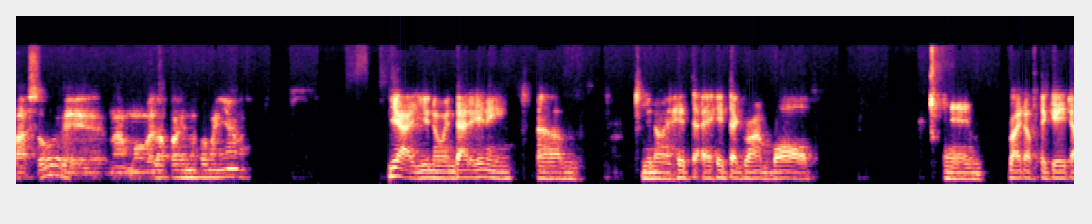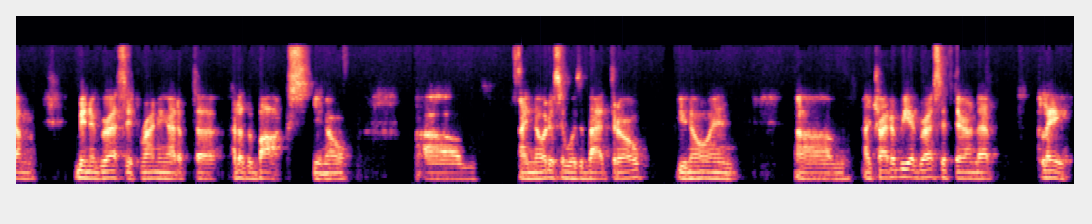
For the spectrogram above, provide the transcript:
pasó, eh, mover la página para mañana. Yeah, you know, in that inning, um, you know, I hit the, I hit that ground ball, and right off the gate, I'm being aggressive, running out of the out of the box. You know, um, I noticed it was a bad throw. You know, and um, I try to be aggressive there on that play.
